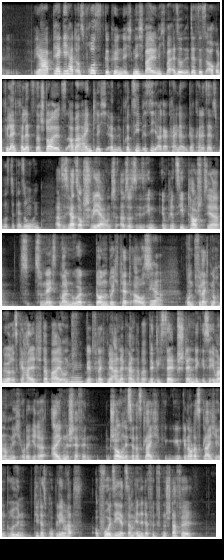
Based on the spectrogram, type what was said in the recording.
ja, Peggy hat aus Frust gekündigt, nicht weil, nicht weil, also das ist auch und vielleicht verletzter Stolz, aber eigentlich ähm, im Prinzip ist sie ja gar keine, gar keine selbstbewusste Person. Also sie hat es auch schwer und also im, im Prinzip tauscht sie ja zunächst mal nur Don durch Ted aus. Ja. Und vielleicht noch ein höheres Gehalt dabei und mhm. wird vielleicht mehr anerkannt, aber wirklich selbstständig ist sie immer noch nicht oder ihre eigene Chefin. Joan ist ja das gleiche, genau das gleiche in Grün, die das Problem hat, obwohl sie jetzt am Ende der fünften Staffel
